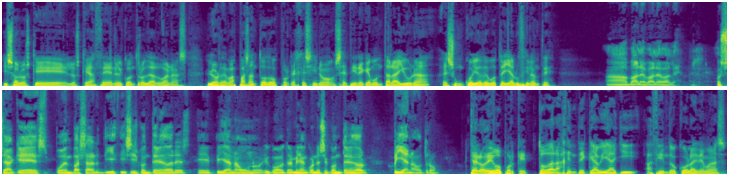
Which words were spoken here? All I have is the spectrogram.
Y son los que, los que hacen el control de aduanas. Los demás pasan todos, porque es que si no, se tiene que montar ahí una, es un cuello de botella alucinante. Ah, vale, vale, vale. O sea que es, pueden pasar 16 contenedores, eh, pillan a uno y cuando terminan con ese contenedor, pillan a otro. Te lo digo porque toda la gente que había allí haciendo cola y demás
